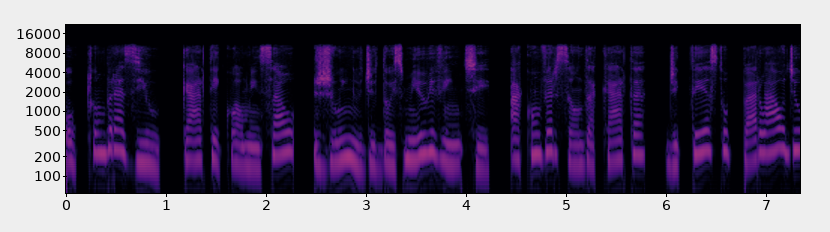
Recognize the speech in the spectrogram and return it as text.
Ocon Brasil, Carta Equal Mensal, junho de 2020. A conversão da carta, de texto para o áudio,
